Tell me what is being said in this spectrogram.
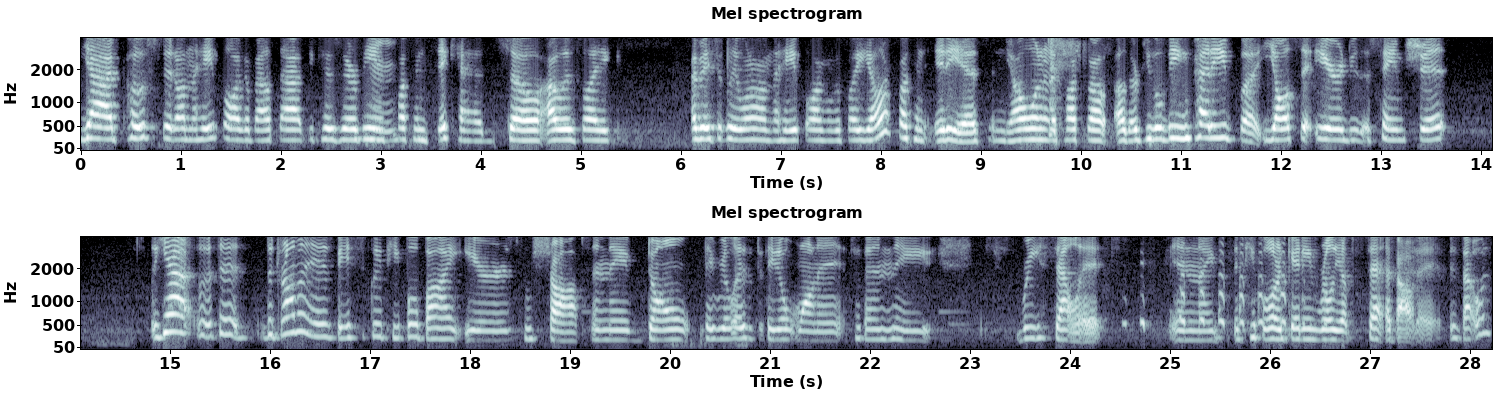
Yeah, I posted on the hate blog about that because they're being Mhm. fucking dickheads. So I was like, I basically went on the hate blog and was like, y'all are fucking idiots and y'all want to talk about other people being petty, but y'all sit here and do the same shit. Yeah, uh, the the drama is basically people buy ears from shops and they don't they realize that they don't want it, so then they resell it, and I and people are getting really upset about it. Is that what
